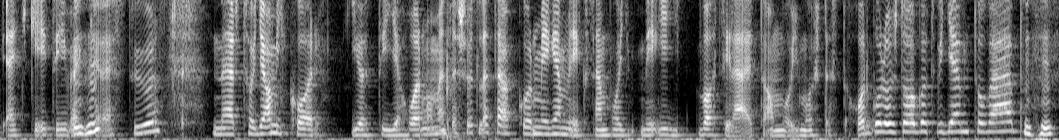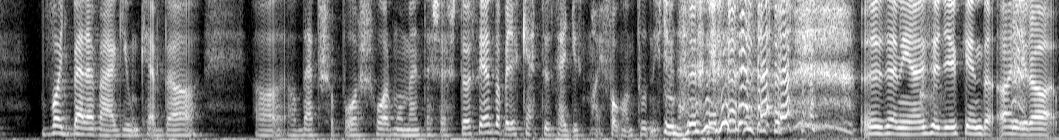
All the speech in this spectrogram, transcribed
egy-két éven uh-huh. keresztül, mert hogy amikor jött így a hormonmentes ötlete, akkor még emlékszem, hogy még így vaciláltam, hogy most ezt a horgolós dolgot vigyem tovább, uh-huh. vagy belevágjunk ebbe a a, a webshopos, hormonmenteses történetbe, vagy a kettőt együtt majd fogom tudni csinálni. Zseniális egyébként, annyira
